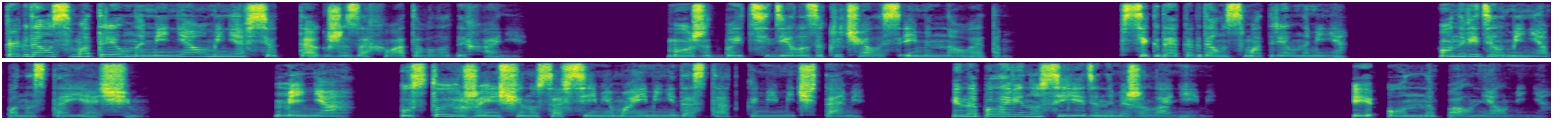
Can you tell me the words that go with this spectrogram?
Когда он смотрел на меня, у меня всё так же захватывало дыхание. Может быть, дело заключалось именно в этом. Всегда, когда он смотрел на меня, он видел меня по-настоящему. Меня, пустую женщину со всеми моими недостатками мечтами и наполовину съеденными желаниями. И он наполнял меня.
